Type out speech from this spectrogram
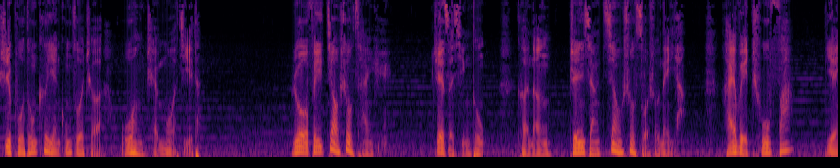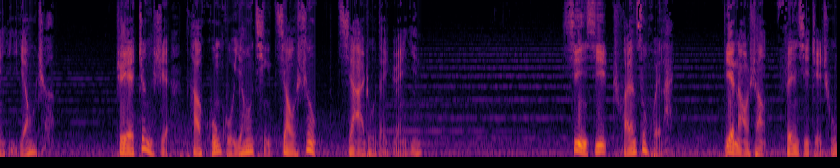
是普通科研工作者望尘莫及的。若非教授参与，这次行动可能真像教授所说那样，还未出发便已夭折。这也正是他苦苦邀请教授加入的原因。信息传送回来，电脑上分析指出，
